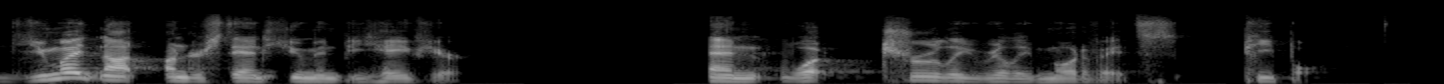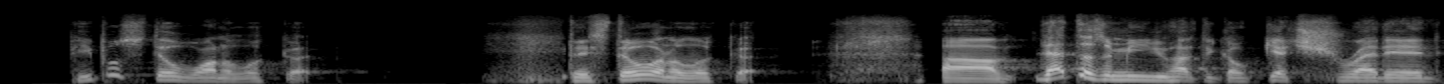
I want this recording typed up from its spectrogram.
you might not understand human behavior and what truly really motivates people. People still want to look good. They still want to look good. Um, that doesn't mean you have to go get shredded,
